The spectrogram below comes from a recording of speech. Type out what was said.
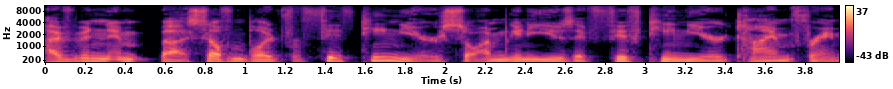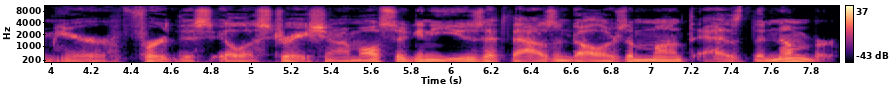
I've been uh, self-employed for 15 years, so I'm going to use a 15-year time frame here for this illustration. I'm also going to use $1,000 a month as the number.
